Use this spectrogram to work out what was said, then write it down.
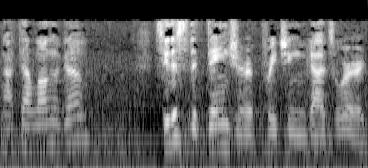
not that long ago? See, this is the danger of preaching God's Word.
